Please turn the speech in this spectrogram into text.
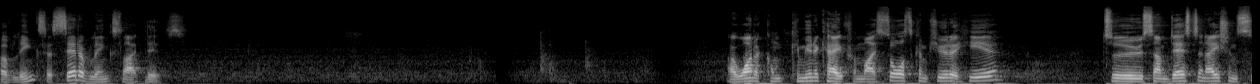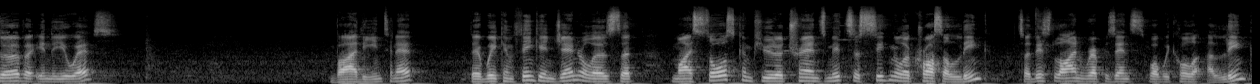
of links, a set of links like this. I want to com communicate from my source computer here to some destination server in the US via the internet. That we can think in general as that my source computer transmits a signal across a link. So this line represents what we call a link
